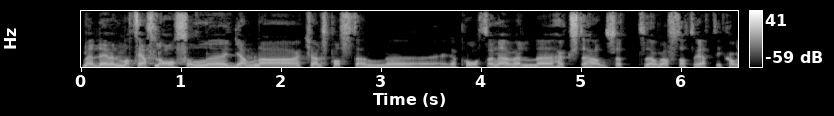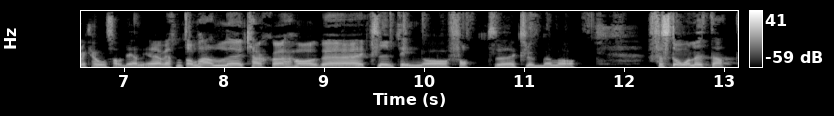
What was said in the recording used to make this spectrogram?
men det är väl Mattias Larsson, gamla Kvällsposten-reportern, är väl högst i hönset om jag förstått rätt i kommunikationsavdelningen. Jag vet inte om han kanske har klivit in och fått klubben att förstå lite att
